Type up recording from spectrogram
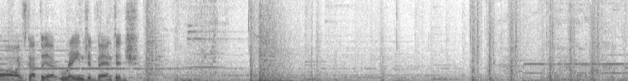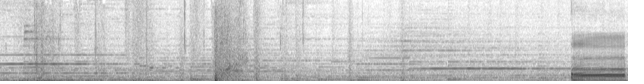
Oh, he's got the range advantage. Uh, I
